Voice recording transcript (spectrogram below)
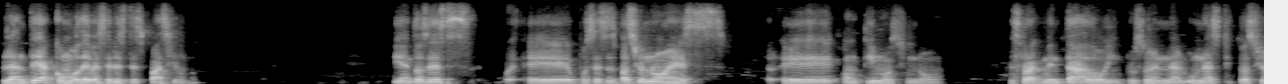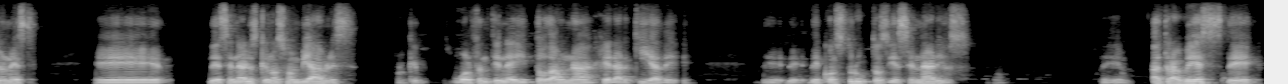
plantea cómo debe ser este espacio. Y entonces, eh, pues ese espacio no es eh, continuo, sino es fragmentado, incluso en algunas situaciones eh, de escenarios que no son viables, porque Wolfram tiene ahí toda una jerarquía de, constructos y escenarios a través de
